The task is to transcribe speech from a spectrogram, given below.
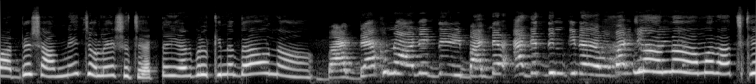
বার্থডে সামনেই চলে এসেছে একটা হেয়ার বেল কিনে দাও না। বার্থডে এখনও অনেক দেরি বার্থডের আগের দিন কিনে দেবো না না আমার আজকে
